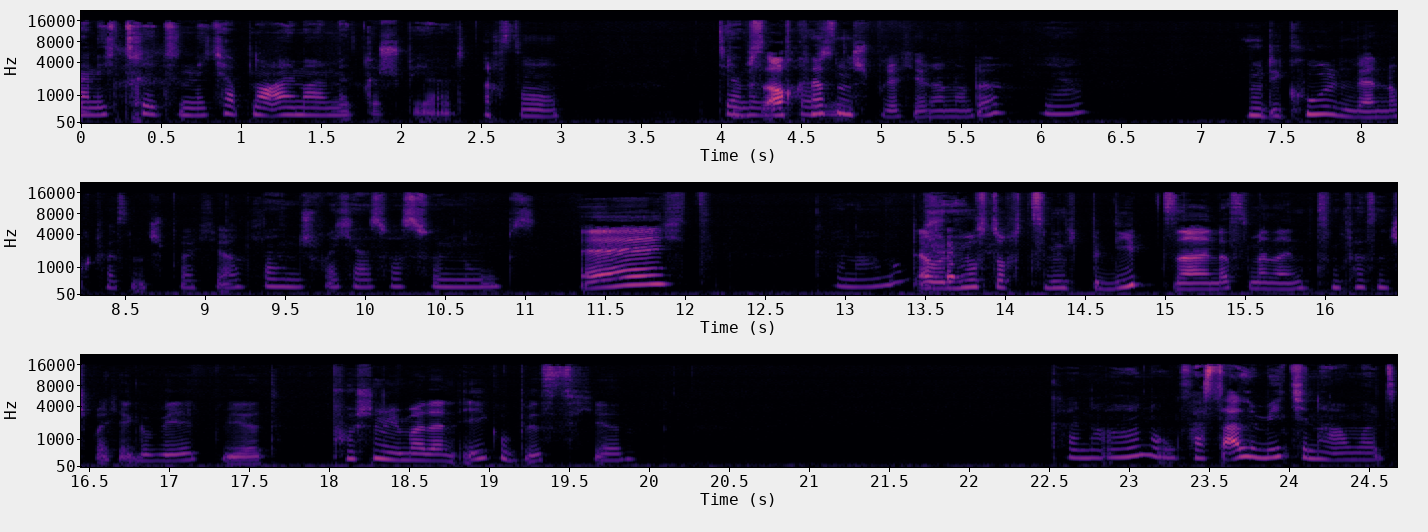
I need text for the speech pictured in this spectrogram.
Nein, ich trete nicht. Ich habe nur einmal mitgespielt. Ach so. Die Du bist auch Kurse- Klassensprecherin, oder? Ja, Nur die Coolen werden doch Klassensprecher. Klassensprecher ist was für Noobs. Echt? Keine Ahnung. Aber du musst doch ziemlich beliebt sein, dass man dann zum Klassensprecher gewählt wird. Pushen wir mal dein Ego bisschen. Keine Ahnung. Fast alle Mädchen haben als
